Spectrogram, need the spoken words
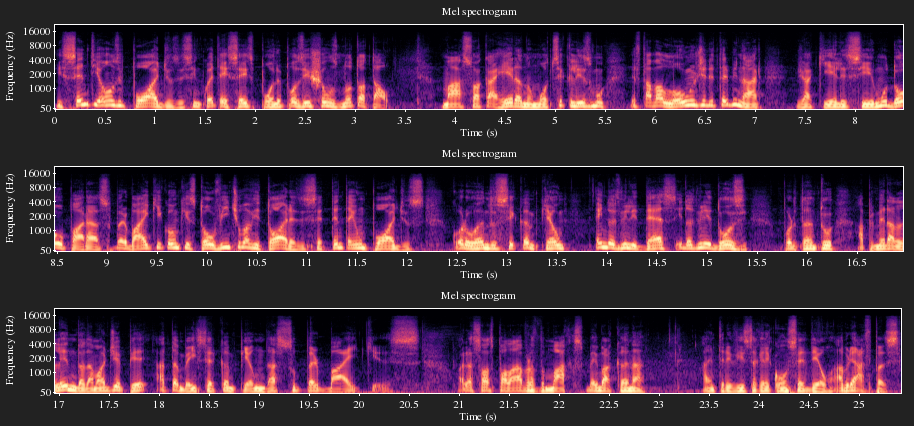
e 111 pódios e 56 pole positions no total. Mas sua carreira no motociclismo estava longe de terminar, já que ele se mudou para a Superbike e conquistou 21 vitórias e 71 pódios, coroando-se campeão em 2010 e 2012, portanto, a primeira lenda da MotoGP a também ser campeão das Superbikes. Olha só as palavras do Max, bem bacana a entrevista que ele concedeu. Abre aspas.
